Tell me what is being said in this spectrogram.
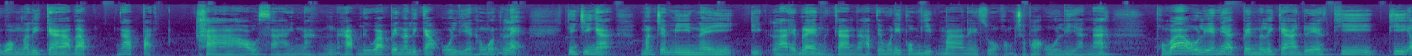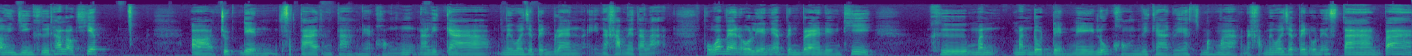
รวมนาฬิกาแบบหน้าปัดขาวสายหนังนะครับ หรือว่าเป็นนาฬิกาโอเลียนทั้งหมดนั่นแหละ จริงๆอะมันจะมีในอีกหลายแบรนด์เหมือนกันนะครับ แต่วันนี้ผมหยิบมาในส่วนของเฉพาะโอเลียนนะผมว่าโอเลียนเนี่ยเป็นนาฬิกาเดรสที่ที่เอาจริง ๆ คือถ้าเราเทียบจุดเด่นสไตล์ต่างๆเนี่ยของนาฬิกาไม่ว่าจะเป็นแบรนด์ไหนนะครับในตลาด ผมว่าแบรนด์โอเลียนเนี่ยเป็นแบรนด์หนึ่งที่ คือมันมันโดดเด่นในลุคของนาฬิกาเดรสมากๆนะครับไม่ว่าจะเป็นโอเลียนสตาร์บ้าง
